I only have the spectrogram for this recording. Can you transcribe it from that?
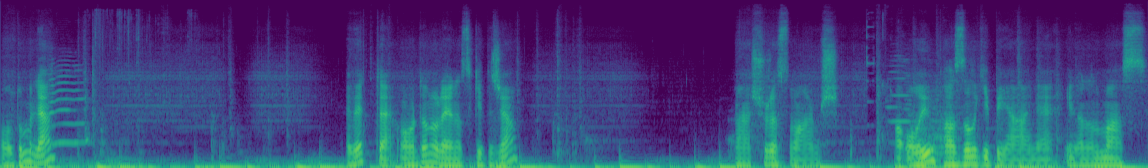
Oldu mu lan? Evet de oradan oraya nasıl gideceğim? Ha şurası varmış. Ha, oyun puzzle gibi yani. İnanılmaz.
